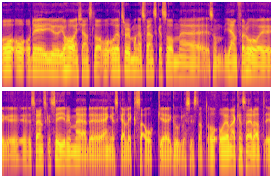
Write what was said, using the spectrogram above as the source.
Och, och, och det är ju, jag har en känsla och, och jag tror det är många svenskar som, eh, som jämför då, eh, svenska Siri med eh, engelska Alexa och eh, Google Assistant. Och, och jag, men jag kan säga att, eh,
